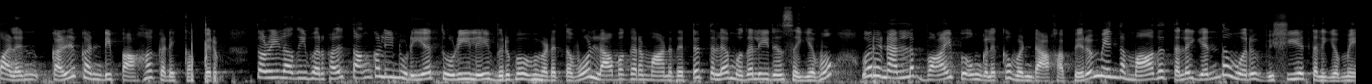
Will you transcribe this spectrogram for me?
பலன்கள் கண்டிப்பாக கிடைக்கப்பெறும். தொழிலதிபர்கள் தங்களினுடைய தொழிலை விருப்பப்படுத்தவும் லாபகரமான திட்டத்தில் முதலீடு செய்யவும் ஒரு நல்ல வாய்ப்பு உங்களுக்கு உண்டாக பெறும். இந்த மாதத்தில் எந்த ஒரு விஷயத்திலையுமே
